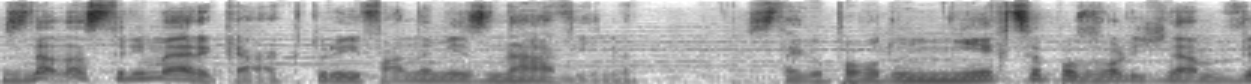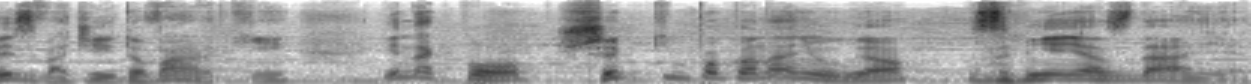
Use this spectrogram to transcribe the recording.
znana streamerka, której fanem jest Nawin. Z tego powodu nie chce pozwolić nam wyzwać jej do walki, jednak po szybkim pokonaniu go zmienia zdanie.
